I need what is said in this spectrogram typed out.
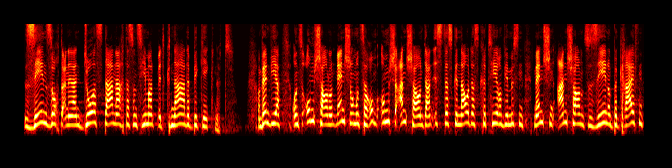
Sehnsucht, einen Durst danach, dass uns jemand mit Gnade begegnet. Und wenn wir uns umschauen und Menschen um uns herum anschauen, dann ist das genau das Kriterium. Wir müssen Menschen anschauen und zu sehen und begreifen,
